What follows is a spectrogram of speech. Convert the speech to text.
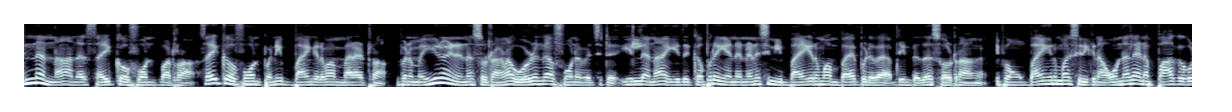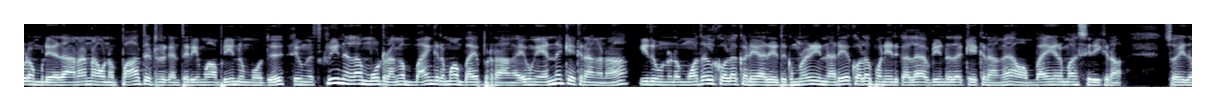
என்னன்னா அந்த சைக்கோ ஃபோன் பண்ணுறான் சைக்கோ ஃபோன் பண்ணி பயங்கரமாக மிரட்டுறான். இப்போ நம்ம ஹீரோயின் என்ன சொல்கிறாங்கன்னா ஒழுங்காக ஃபோனை வச்சுட்டு இல்லைனா இதுக்கப்புறம் என்ன நினச்சி நீ பயங்கரமாக பயப்படுவ அப்படின்றத சொல்கிறாங்க இப்போ அவங்க பயங்கரமாக சிரிக்கிறான். உன்னால் என்னை பார்க்க கூட முடியாது. ஆனால் நான் உன்னை பார்த்துட்டு இருக்கேன் தெரியுமா அப்படின்னும் போது இவங்க ஸ்க்ரீன் எல்லாம் மூடுறாங்க. பயங்கரமாக பயப்படுறாங்க. இவங்க என்ன கேட்குறாங்கன்னா இது உன்னோட முதல் கொலை கிடையாது. இதுக்கு முன்னாடி நிறைய கொலை பண்ணியிருக்கல அப்படின்றத கேட்குறாங்க அவன் பயங்கரமாக சிரிக்கிறான். ஸோ இது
